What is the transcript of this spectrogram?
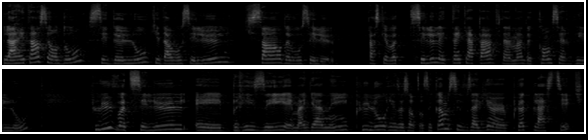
la rétention d'eau, c'est de l'eau qui est dans vos cellules qui sort de vos cellules. Parce que votre cellule est incapable finalement de conserver l'eau plus votre cellule est brisée, est maganée, plus l'eau risque de sortir. C'est comme si vous aviez un plat de plastique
